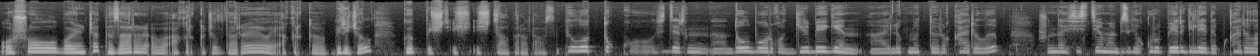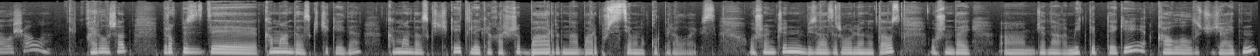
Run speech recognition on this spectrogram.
ошол боюнча тазар э, акыркы жылдары акыркы бир жыл көп ишти алып барып атабыз пилоттук сиздердин э, долбоорго кирбеген айыл өкмөттөрү кайрылып ушундай система бизге куруп бергиле деп кайрыла алышабы? Кайрылышат. Бирок бизде командабыз кичинекей да командабыз кичинекей тилекке каршы баарына барып ушул системаны куруп бере албайбыз. Ошон үчүн биз азыр ойлонуп атабыз ушундай жанагы мектептеги кабыл алуучу жайдын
